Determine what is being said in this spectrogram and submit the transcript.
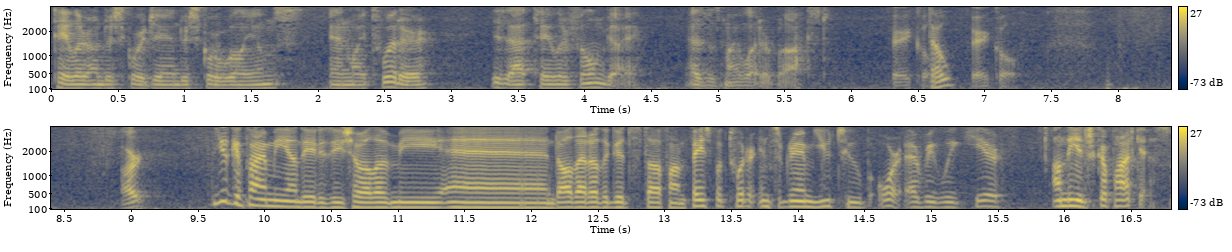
Taylor underscore J underscore Williams, and my Twitter is at Taylor Film Guy, as is my Letterboxd. Very cool. Dope. Very cool. Art? You can find me on the A to Z Show, I Love Me, and all that other good stuff on Facebook, Twitter, Instagram, YouTube, or every week here on the Intercut Podcast.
